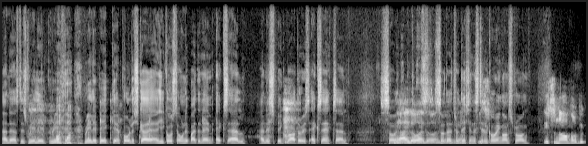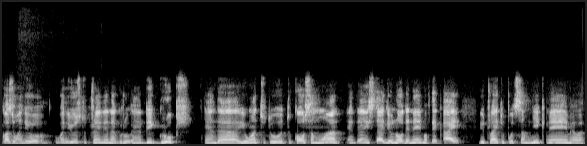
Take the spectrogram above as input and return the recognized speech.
and there's this really, really, really big uh, Polish guy. he goes only by the name XL and his big brother is XXL. So yeah, I know, I know. So I know, the tradition yeah. is still it's, going on strong. It's normal because when you when you used to train in a group, in big groups, and uh, you want to, to to call someone, and then instead you know the name of the guy, you try to put some nickname or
